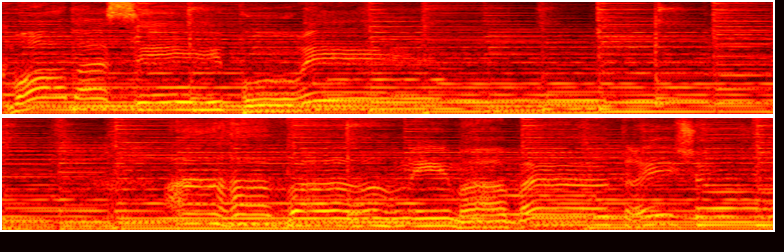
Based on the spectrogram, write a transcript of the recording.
כמו בסיפורים. אהבה ממבט ראשון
